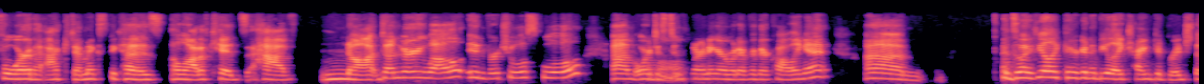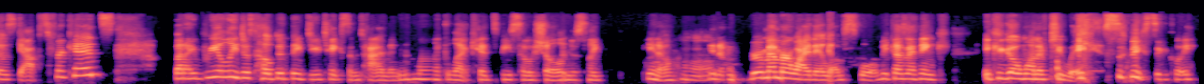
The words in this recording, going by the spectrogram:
for the academics because a lot of kids have not done very well in virtual school um, or Mhm. distance learning or whatever they're calling it. Um, and so I feel like they're going to be like trying to bridge those gaps for kids. But I really just hope that they do take some time and like let kids be social and just like, you know, Mhm. you know, remember why they love school because I think it could go one of two ways, basically.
